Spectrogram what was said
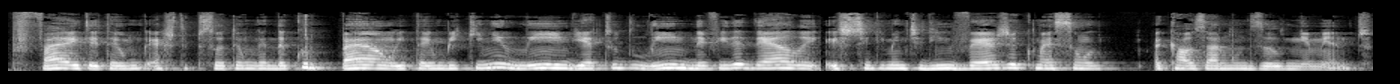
perfeita e tem um, esta pessoa tem um grande corpão e tem um biquíni lindo e é tudo lindo na vida dela. Estes sentimentos de inveja começam a, a causar-me um desalinhamento.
